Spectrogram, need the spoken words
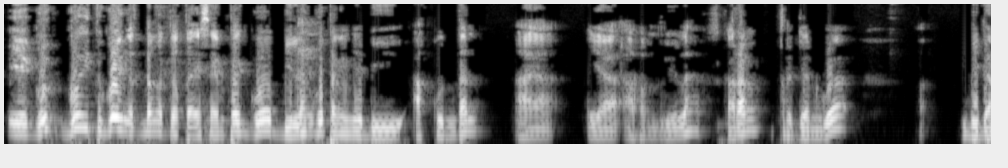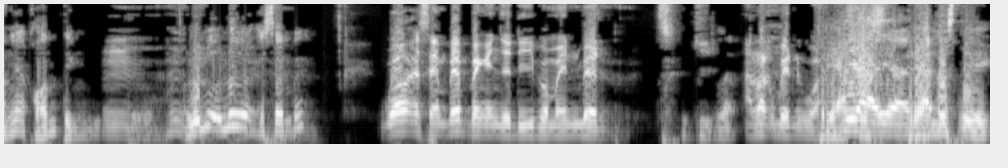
iya gue gue itu gue inget banget waktu SMP gue bilang gue pengen jadi akuntan ah, ya alhamdulillah sekarang kerjaan gue bidangnya accounting gitu. Hmm. lu lu lu SMP Gua SMP pengen jadi pemain band. Gila. Anak band gua. Triakus, Iya, iya, iya. triakustik,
